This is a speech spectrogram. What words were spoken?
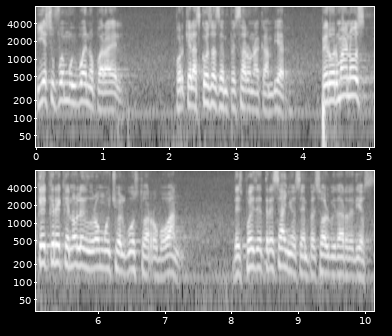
Y eso fue muy bueno para él, porque las cosas empezaron a cambiar. Pero hermanos, ¿qué cree que no le duró mucho el gusto a Roboán? Después de tres años se empezó a olvidar de Dios.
